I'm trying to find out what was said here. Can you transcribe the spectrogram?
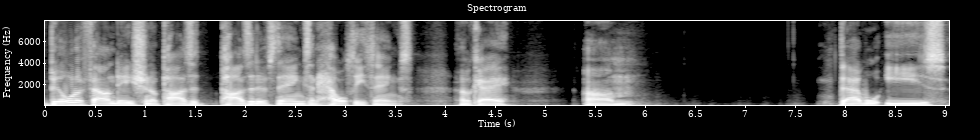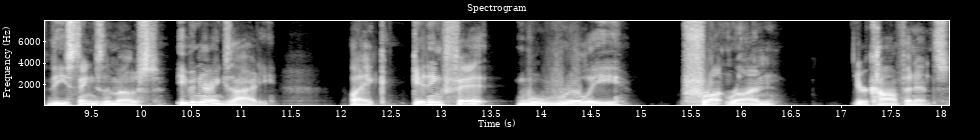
build a foundation of positive positive things and healthy things. Okay. Um, that will ease these things the most, even your anxiety. Like getting fit will really front run your confidence.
